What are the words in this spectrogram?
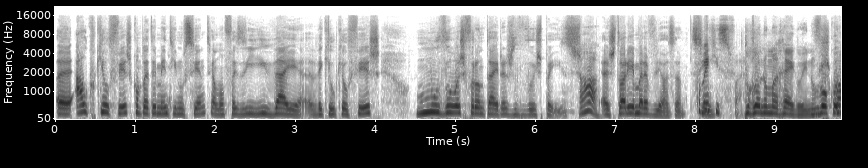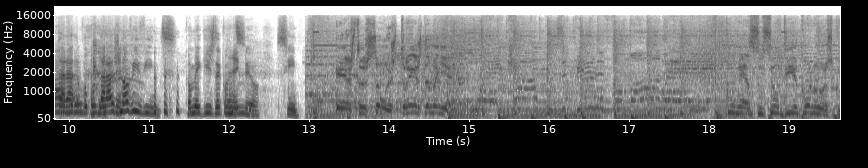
eh, algo que ele fez completamente inocente, ele não fazia ideia daquilo que ele fez, mudou as fronteiras de dois países. Ah. A história é maravilhosa. Como Sim. é que isso se faz? Pegou numa régua e num Vou contar, vou contar às 9h20 como é que isto aconteceu. Sim. Estas são as três da manhã. Comece o seu dia connosco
